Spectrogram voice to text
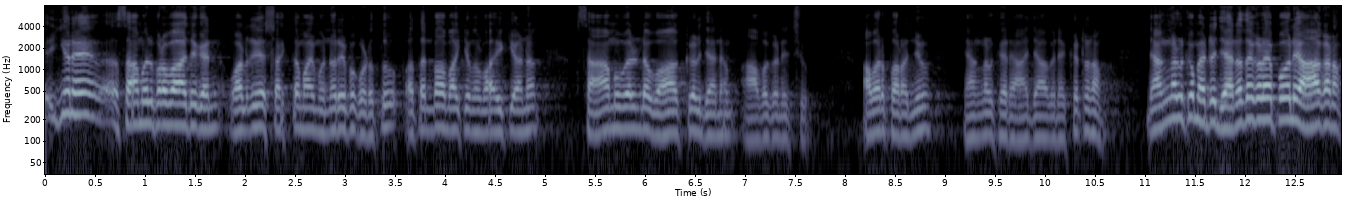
ഇങ്ങനെ സാമുൽ പ്രവാചകൻ വളരെ ശക്തമായ മുന്നറിയിപ്പ് കൊടുത്തു. പത്തൊൻപതാം വാക്യം നമ്മൾ വായിക്കുകയാണ്. സാമുവലിന്റെ വാക്കുകൾ ജനം അവഗണിച്ചു. അവർ പറഞ്ഞു ഞങ്ങൾക്ക് രാജാവിനെ കിട്ടണം. ഞങ്ങൾക്ക് മറ്റു ജനതകളെ പോലെ ആകണം.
